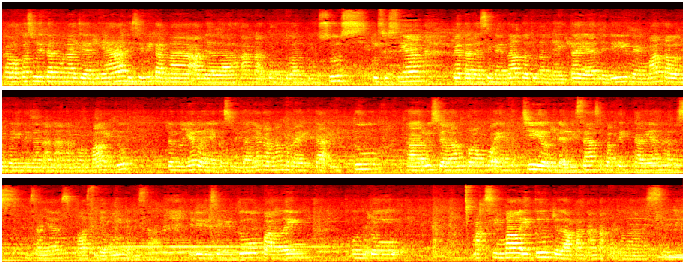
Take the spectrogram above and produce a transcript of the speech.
Kalau kesulitan mengajarnya di sini karena adalah anak kebutuhan khusus, khususnya retardasi mental atau tunagrahita ya. Jadi memang kalau dibanding dengan anak-anak normal itu tentunya banyak kesulitannya karena mereka itu harus dalam kelompok yang kecil, tidak bisa seperti kalian harus misalnya kelas 30 nggak bisa. Jadi di sini tuh paling untuk maksimal itu 8 anak per kelas. Jadi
